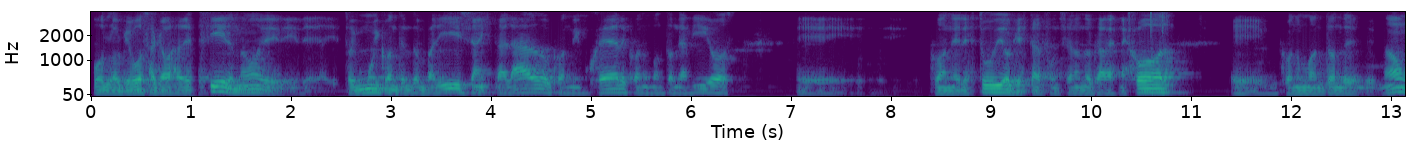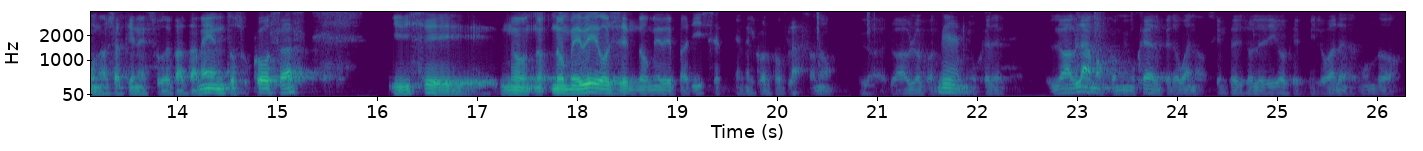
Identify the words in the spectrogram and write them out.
por lo que vos acabas de decir, ¿no? De, estoy muy contento en París, ya instalado con mi mujer, con un montón de amigos, con el estudio que está funcionando cada vez mejor, con un montón de, ¿no? Uno ya tiene su departamento, sus cosas, y dice, no, no, no me veo yéndome de París en, el corto plazo, no. Lo, hablo con mi mujer, lo hablamos con mi mujer, pero bueno, siempre yo le digo que mi lugar en el mundo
